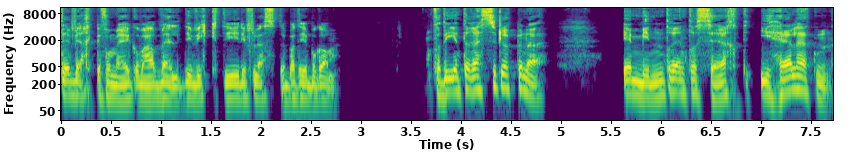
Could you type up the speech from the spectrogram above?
det virker for meg å være veldig viktig i de fleste partiprogram. Fordi interessegruppene er mindre interessert i helheten.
